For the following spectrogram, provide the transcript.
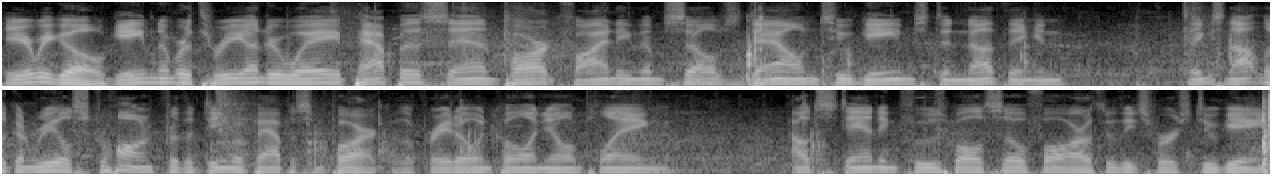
Here we go. Game number three underway. Pappas and Park finding themselves down two games to nothing, and things not looking real strong for the team of Pappas and Park. Loffredo and Collignon playing outstanding foosball so far through these first two games.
